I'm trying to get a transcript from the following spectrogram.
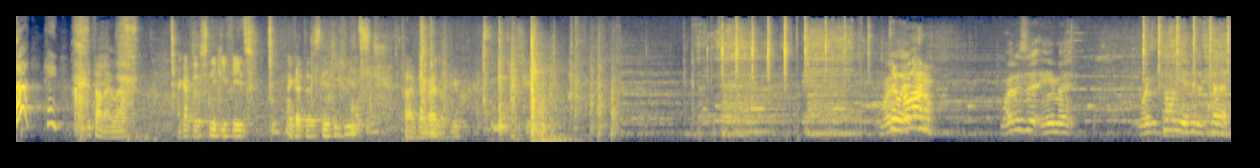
Ah, hey. You thought I left. I got those sneaky feet. I got those sneaky feet. Five babe, I love you. Why does, it, why does it aim at? Why is it telling me to hit his head?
